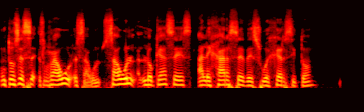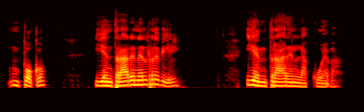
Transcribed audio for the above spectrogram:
Entonces Raúl, Saúl, Saúl lo que hace es alejarse de su ejército un poco y entrar en el redil y entrar en la cueva.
